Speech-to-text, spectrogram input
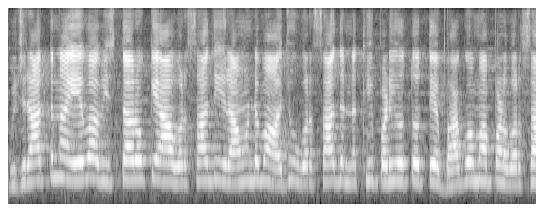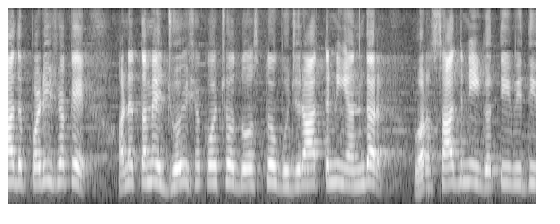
ગુજરાતના એવા વિસ્તારો કે આ વરસાદી રાઉન્ડમાં હજુ વરસાદ નથી પડ્યો તો તે ભાગોમાં પણ વરસાદ પડી શકે. અને તમે જોઈ શકો છો દોસ્તો, ગુજરાતની અંદર વરસાદની ગતિવિધિ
